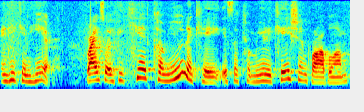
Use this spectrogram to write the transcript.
and he can hear, right? So if he can't communicate, it's a communication problem.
